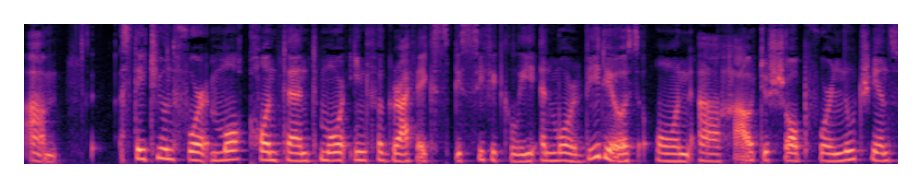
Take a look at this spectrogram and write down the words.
Um, stay tuned for more content, more infographics specifically, and more videos on uh, how to shop for nutrients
